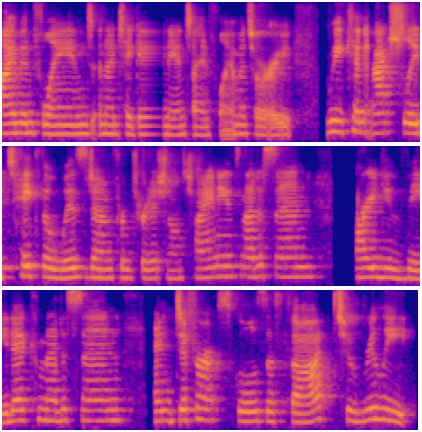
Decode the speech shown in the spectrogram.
I'm inflamed and I take an anti-inflammatory. We can actually take the wisdom from traditional Chinese medicine, Ayurvedic medicine, and different schools of thought to really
